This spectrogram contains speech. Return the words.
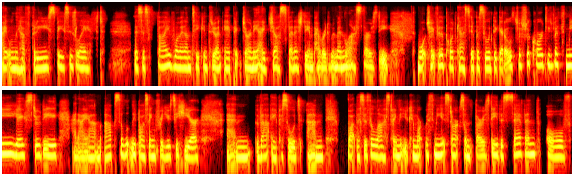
I only have three spaces left. This is five women I'm taking through an epic journey. I just finished the Empowered Women last Thursday. Watch out for the podcast episode. The girls just recorded with me yesterday, and I am absolutely buzzing for you to hear um, that episode. Um, but this is the last time that you can work with me. It starts on Thursday, the 7th of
